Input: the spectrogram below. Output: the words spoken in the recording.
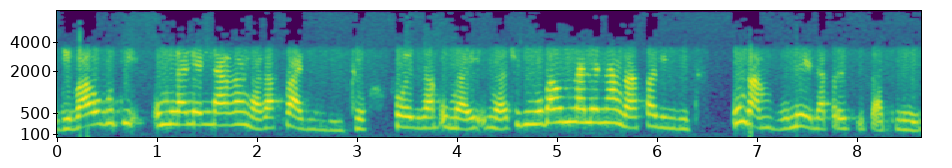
ngiba ukuthi umlaleli nakangakafaki litho for example ukuthi ngoba umlaleli angafaki litho ungamvumeli apresi button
